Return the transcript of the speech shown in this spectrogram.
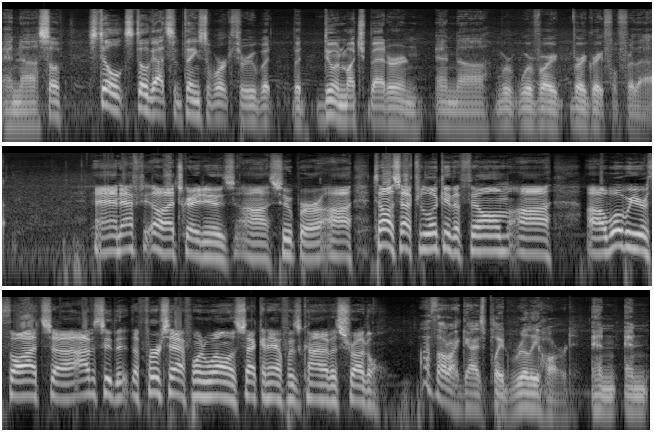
and uh, so still still got some things to work through, but but doing much better, and and uh, we're we're very very grateful for that. And after, oh, that's great news. Uh, super. Uh, tell us, after looking at the film, uh, uh what were your thoughts? Uh, obviously, the, the first half went well, and the second half was kind of a struggle. I thought our guys played really hard, and and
